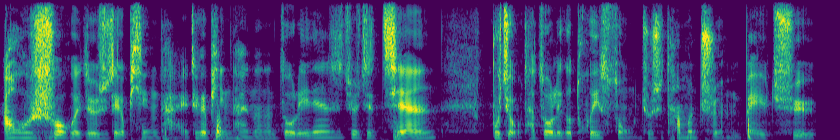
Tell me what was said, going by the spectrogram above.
然后说回就是这个平台，这个平台呢，他做了一件事，就是前不久他做了一个推送，就是他们准备去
